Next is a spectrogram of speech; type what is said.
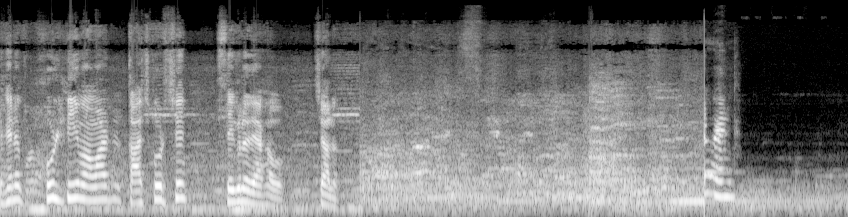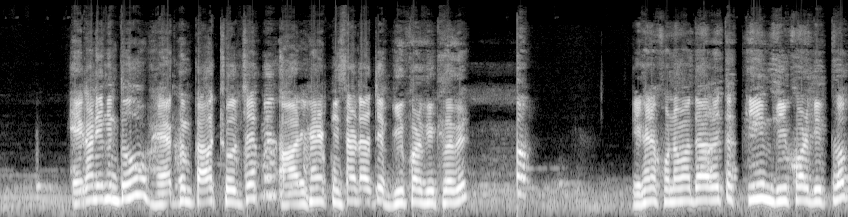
এখানে ফুল টিম আমার কাজ করছে সেগুলো দেখাবো। চলো। এখানে কিন্তু একদম কাজ চলছে আর এখানে টি শার্ট আছে বি ফর বিপ্লবের এখানে ফোন নাম্বার দেওয়া রয়েছে কিম বি ফর বিপ্লব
